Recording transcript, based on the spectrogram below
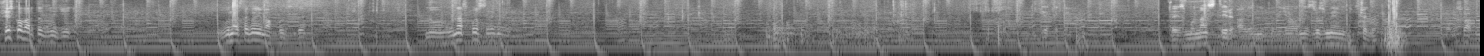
wszystko warto zwiedzić. U nas tego nie ma w Polsce. No, u nas w Polsce tego nie ma. To jest monastyr, ale nie powiedziała, nie zrozumiałem czego. Prawosławny.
